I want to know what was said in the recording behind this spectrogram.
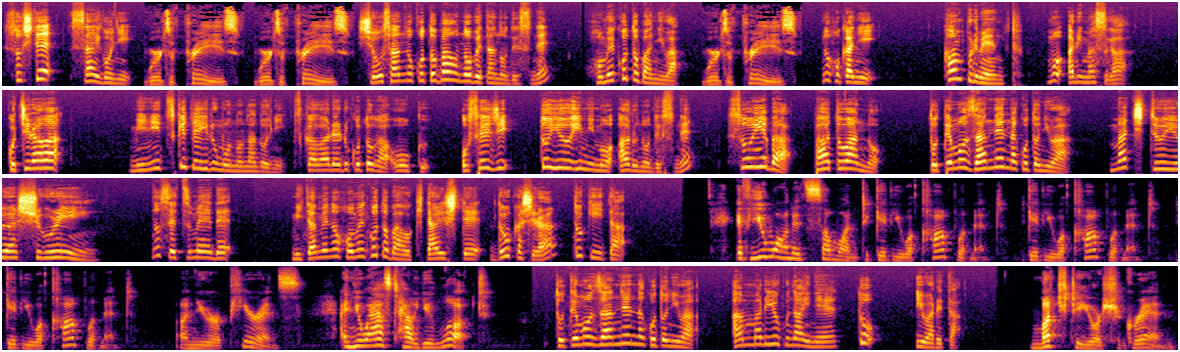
そして最後に Words of praise, words of praise, 称賛の言葉を述べたのですね褒め言葉には words of praise の他にコンプリメントもありますがこちらは身につけているものなどに使われることが多くお世辞という意味もあるのですねそういえばパート1のとても残念なことには much to your chagrin の説明で見た目の褒め言葉を期待してどうかしらと聞いた If you wanted someone to give you a compliment, give you a compliment, give you a compliment on your appearance, and you asked how you looked, とても残念なことにはあんまり良くないねと言われた much to your chagrin,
